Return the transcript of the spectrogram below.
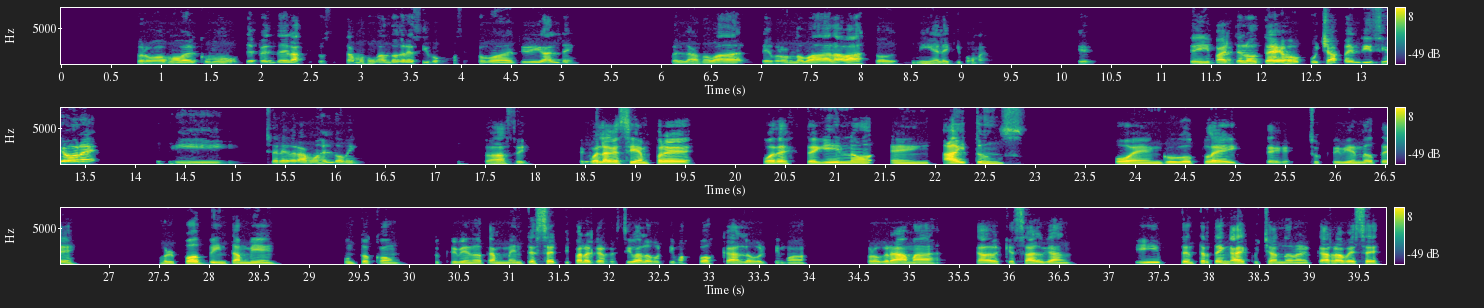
Pero vamos a ver cómo depende de la actitud. Si estamos jugando agresivo, como siempre con el TD Garden, en verdad no va a dar, LeBron no va a dar abasto ni el equipo menos. Así que de mi parte los dejo. Muchas bendiciones y celebramos el domingo. Eso es así. Recuerda que siempre puedes seguirnos en iTunes o en Google Play, de- suscribiéndote, o el Podbean también, suscribiéndote a Mente Certi para que recibas los últimos podcasts, los últimos programas cada vez que salgan y te entretengas escuchándonos en el carro. A veces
